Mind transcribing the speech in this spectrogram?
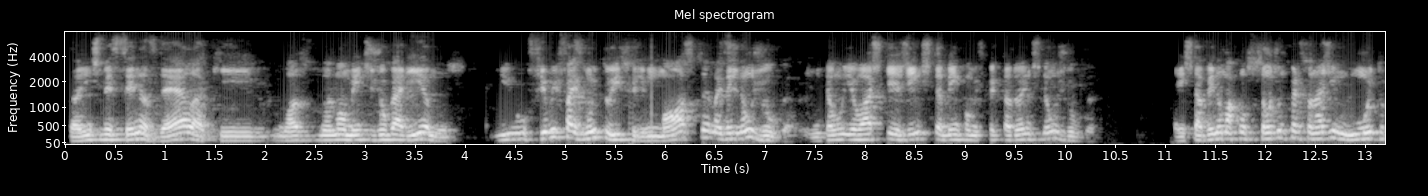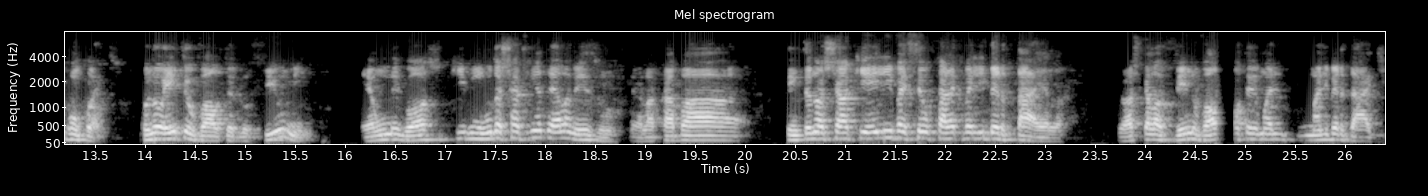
Então, a gente vê cenas dela que nós normalmente julgaríamos. E o filme faz muito isso. Ele mostra, mas ele não julga. Então, eu acho que a gente também, como espectador, a gente não julga. A gente está vendo uma construção de um personagem muito complexo. Quando entra o Walter no filme, é um negócio que muda a chavinha dela mesmo. Ela acaba tentando achar que ele vai ser o cara que vai libertar ela. Eu acho que ela vê no Walter uma, uma liberdade,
